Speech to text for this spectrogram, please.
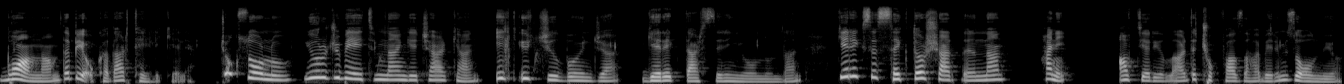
bu anlamda bir o kadar tehlikeli. Çok zorlu, yorucu bir eğitimden geçerken ilk 3 yıl boyunca gerek derslerin yoğunluğundan, gerekse sektör şartlarından hani alt yarı yıllarda çok fazla haberimiz olmuyor.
